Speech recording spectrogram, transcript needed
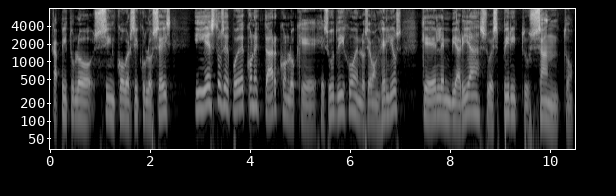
capítulo 5, versículo 6. Y esto se puede conectar con lo que Jesús dijo en los Evangelios, que Él enviaría su Espíritu Santo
